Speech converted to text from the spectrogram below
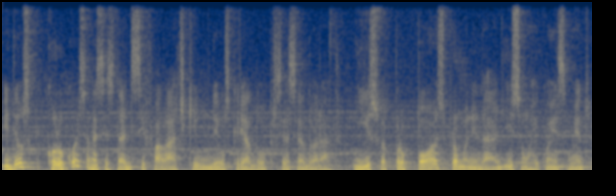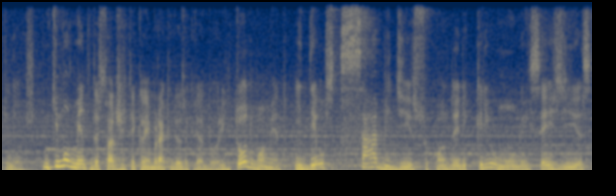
E Deus colocou essa necessidade de se falar de que um Deus criador precisa ser adorado. E isso é propósito para a humanidade, isso é um reconhecimento de Deus. Em que momento da história a gente tem que lembrar que Deus é criador? Em todo momento. E Deus sabe disso quando ele cria o mundo em seis dias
